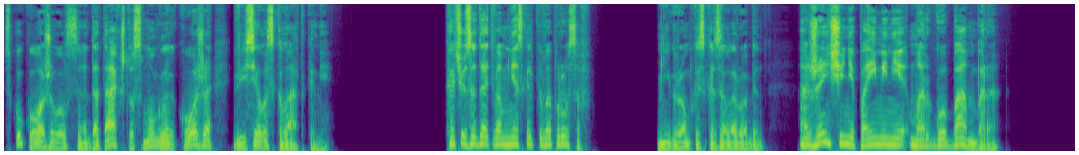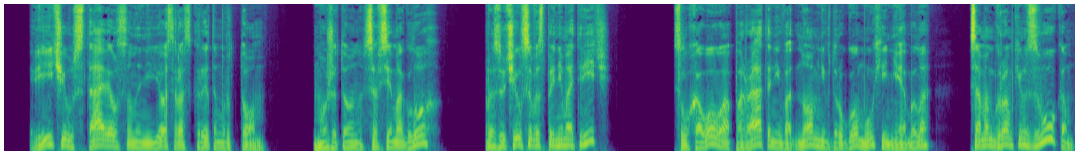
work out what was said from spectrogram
скукоживался, да так, что смуглая кожа висела складками. «Хочу задать вам несколько вопросов», — негромко сказала Робин, — «о женщине по имени Марго Бамбара». Ричи уставился на нее с раскрытым ртом. Может, он совсем оглох? Разучился воспринимать речь? Слухового аппарата ни в одном, ни в другом ухе не было. Самым громким звуком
